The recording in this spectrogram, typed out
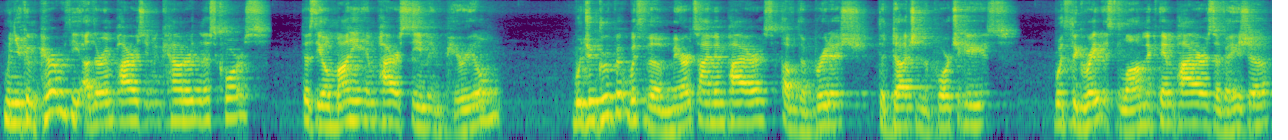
When you compare it with the other empires you've encountered in this course, does the Omani Empire seem imperial? Would you group it with the maritime empires of the British, the Dutch, and the Portuguese? With the great Islamic empires of Asia,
